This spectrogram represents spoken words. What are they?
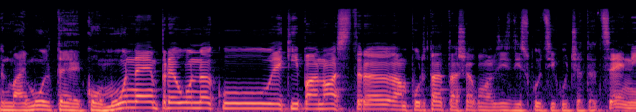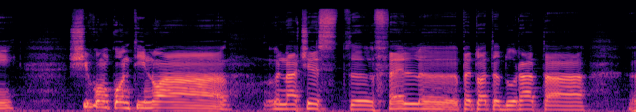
în mai multe comune împreună cu echipa noastră, am purtat, așa cum am zis, discuții cu cetățenii și vom continua în acest fel pe toată durata uh,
